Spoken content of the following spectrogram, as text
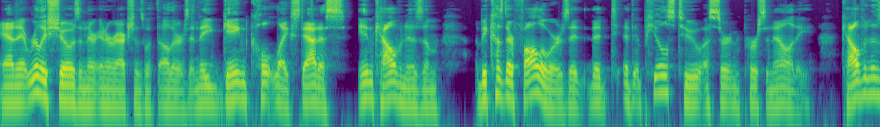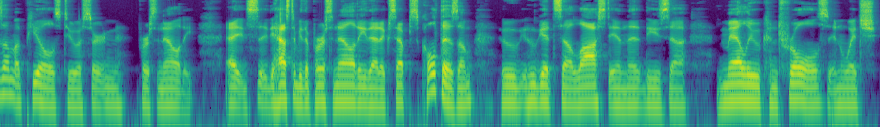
and it really shows in their interactions with others. And they gain cult-like status in Calvinism because they're followers. It, it it appeals to a certain personality. Calvinism appeals to a certain personality. It's, it has to be the personality that accepts cultism, who who gets uh, lost in the, these uh, controls in which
